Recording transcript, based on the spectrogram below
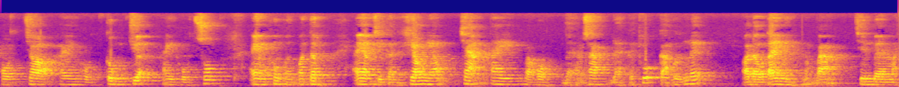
Hột trò hay hột công chuyện hay hột xốp em không cần quan tâm. Anh em chỉ cần khéo léo chạm tay vào hột để làm sao? Để cái thuốc cảm ứng đấy. Ở đầu tay mình nó bám trên bề mặt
